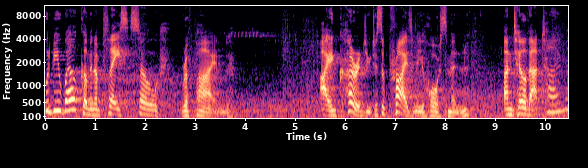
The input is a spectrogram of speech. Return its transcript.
would be welcome in a place so refined. I encourage you to surprise me, horseman. Until that time,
